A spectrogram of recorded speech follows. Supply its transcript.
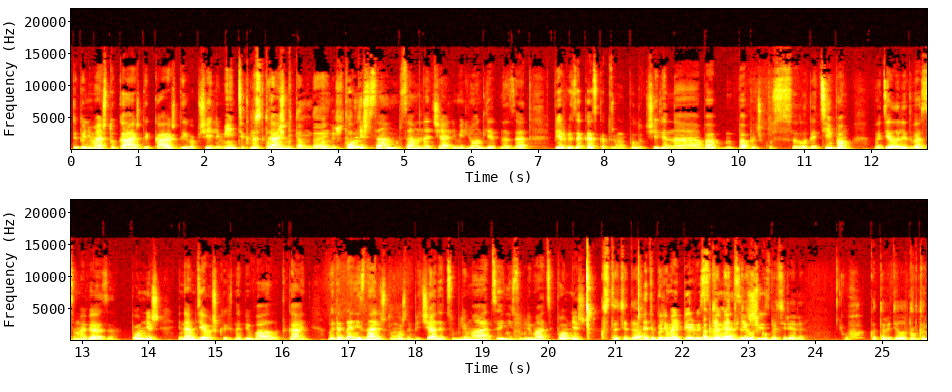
Ты понимаешь, что каждый, каждый вообще элементик на ткани. там, да, он, или что? Помнишь, в самом, самом начале, миллион лет назад, первый заказ, который мы получили на баб, бабочку с логотипом, мы делали два самовяза. Помнишь? И нам девушка их набивала, ткань. Мы тогда не знали, что можно печатать сублимации, не сублимации. Помнишь? Кстати, да. Это были мои первые А где мы эту девушку потеряли? Ух, которая делала ткань.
